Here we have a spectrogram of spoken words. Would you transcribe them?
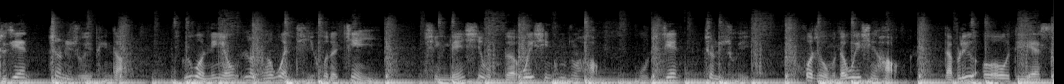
之间政治主义频道。如果您有任何问题或者建议，请联系我们的微信公众号“五之间政治主义”，或者我们的微信号 “w o o d s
